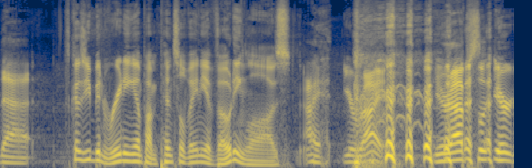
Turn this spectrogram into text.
That It's because you've been reading up on Pennsylvania voting laws. I, you're right. you're absolutely, you're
